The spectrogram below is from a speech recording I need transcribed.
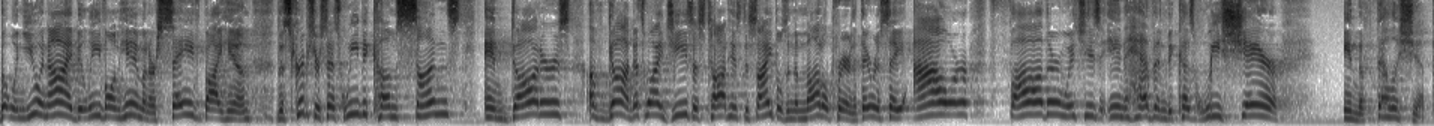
But when you and I believe on Him and are saved by Him, the Scripture says we become sons and daughters of God. That's why Jesus taught His disciples in the model prayer that they were to say, Our Father which is in heaven, because we share in the fellowship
